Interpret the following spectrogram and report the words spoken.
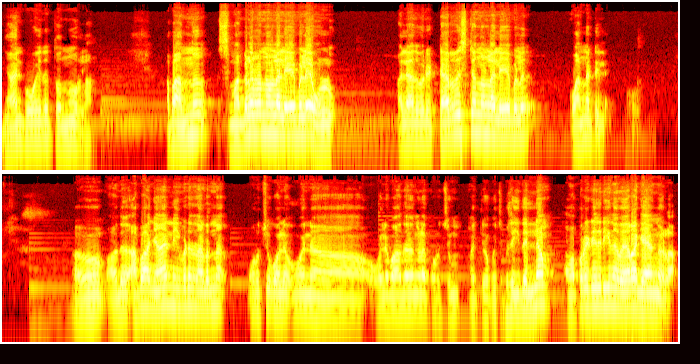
ഞാൻ പോയത് തൊണ്ണൂറിലാണ്. അപ്പം അന്ന് സ്മഗ്ലർ എന്നുള്ള ലേബിളേ ഉള്ളൂ. അല്ലാതെ ഒരു ടെററിസ്റ്റ് എന്നുള്ള ലേബിൾ വന്നിട്ടില്ല. അപ്പോൾ അത് അപ്പോൾ ഞാൻ ഇവിടെ നടന്ന കുറച്ച് കൊല പിന്നെ കൊലപാതകങ്ങളെ കുറിച്ചും മറ്റുമൊക്കെ പക്ഷേ ഇതെല്ലാം ഓപ്പറേറ്റ് ചെയ്തിരിക്കുന്ന വേറെ ഗ്യാങ്ങുകളാണ്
